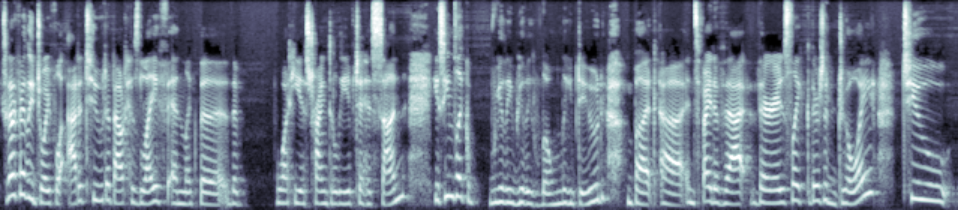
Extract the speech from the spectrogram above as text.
he's got a fairly joyful attitude about his life and like the the what he is trying to leave to his son. He seems like a really, really lonely dude, but uh, in spite of that, there is like there's a joy to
